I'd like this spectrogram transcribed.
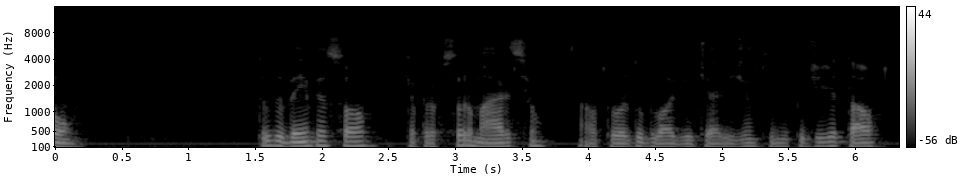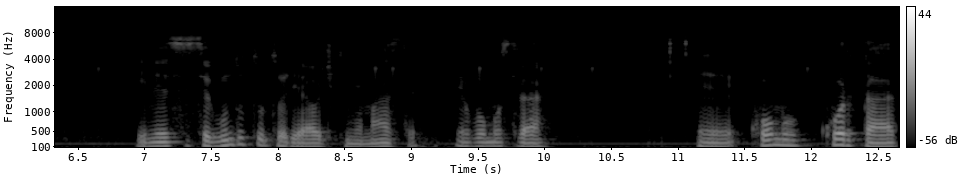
Bom, tudo bem pessoal? Aqui é o professor Márcio, autor do blog Diário de um Químico Digital. E nesse segundo tutorial de KineMaster, eu vou mostrar é, como cortar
